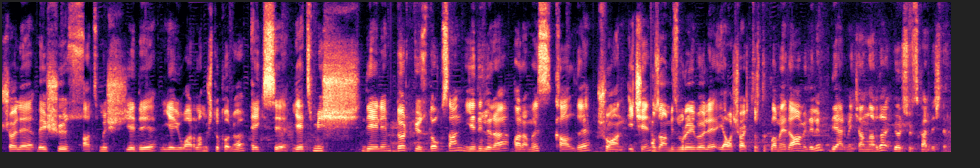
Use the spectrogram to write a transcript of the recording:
Şöyle 567'ye yuvarlamıştık onu. Eksi 70 diyelim. 497 lira paramız kaldı şu an için. O zaman biz burayı böyle yavaş yavaş tırtıklamaya devam edelim. Diğer mekanlarda görüşürüz kardeşlerim.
